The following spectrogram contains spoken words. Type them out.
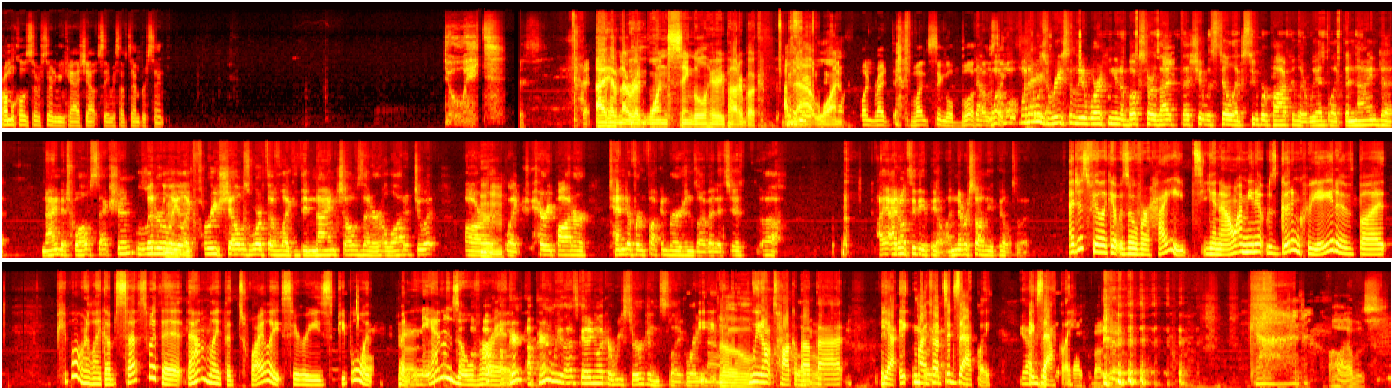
Promo code SURF30 when cash out. Save yourself 10%. Do it. I have not read one single Harry Potter book. Not one. One read one single book. Yeah, I was when, like, when I was recently working in a bookstore, that that shit was still like super popular. We had like the nine to nine to twelve section. Literally, Mhm. like three shelves worth of like the nine shelves that are allotted to it are Mhm. like Harry Potter. Ten different fucking versions of it. It's just, uh, I, I don't see the appeal. I never saw the appeal to it. I just feel like it was overhyped, you know? I mean, it was good and creative, but people were like obsessed with it. That and like the Twilight series, people went bananas over Uh, it. appar- apparently, that's getting like a resurgence, like right now. No. We don't talk about Oh. that. Yeah, it, my Oh, yeah. thoughts exactly. Yeah, Exactly. talk about that. God. Oh, that was.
